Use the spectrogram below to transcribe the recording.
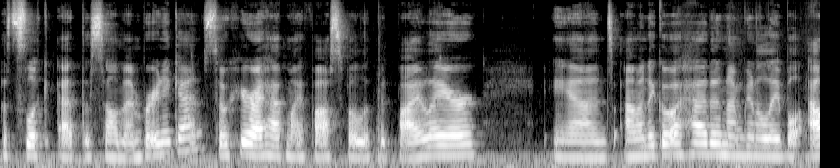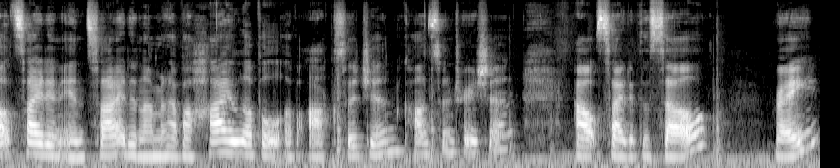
let's look at the cell membrane again. So here I have my phospholipid bilayer, and I'm going to go ahead and I'm going to label outside and inside, and I'm going to have a high level of oxygen concentration outside of the cell, right?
